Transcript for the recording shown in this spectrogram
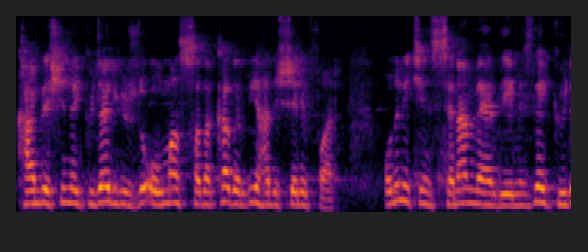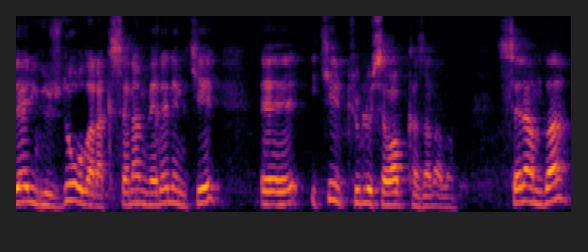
kardeşine güler yüzlü olmaz sadakadır diye hadis-i şerif var. Onun için selam verdiğimizde güler yüzlü olarak selam verelim ki e, iki türlü sevap kazanalım. Selamda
